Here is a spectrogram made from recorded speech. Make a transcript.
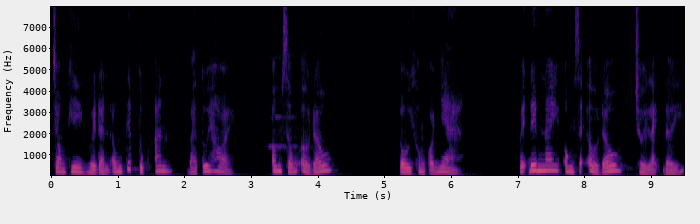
Trong khi người đàn ông tiếp tục ăn, bà tôi hỏi, ông sống ở đâu? Tôi không có nhà. Vậy đêm nay ông sẽ ở đâu? Trời lạnh đấy.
